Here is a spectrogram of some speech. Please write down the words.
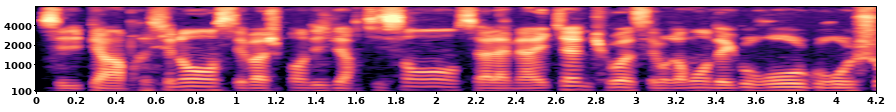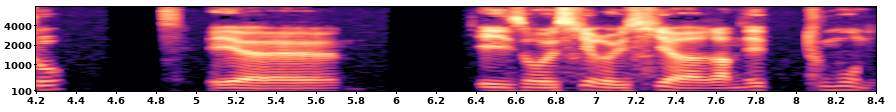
c'est hyper impressionnant, c'est vachement divertissant, c'est à l'américaine, tu vois, c'est vraiment des gros, gros shows. Et, euh, et ils ont aussi réussi à ramener tout le monde.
